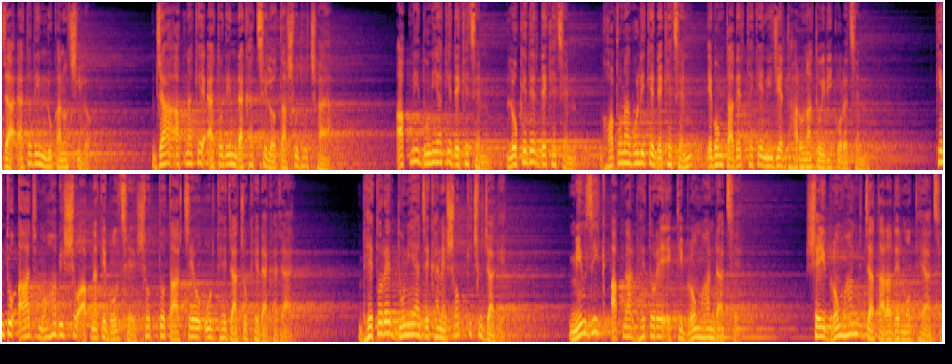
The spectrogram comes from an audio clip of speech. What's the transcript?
যা এতদিন লুকানো ছিল। যা আপনাকে এতদিন দেখাচ্ছিল তা শুধু ছায়া। আপনি দুনিয়াকে দেখেছেন, লোকেদের দেখেছেন, ঘটনাগুলিকে দেখেছেন এবং তাদের থেকে নিজের ধারণা তৈরি করেছেন। কিন্তু আজ মহাবিশ্ব আপনাকে বলছে, সত্য তার চেয়েও ঊর্ধ্বে যা চোখে দেখা যায়। ভেতরের দুনিয়া যেখানে সবকিছু জাগে, মিউজিক আপনার ভেতরে একটি ব্রহ্মাণ্ড আছে। সেই ব্রহ্মাণ্ড যা তারাদের মধ্যে আছে।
